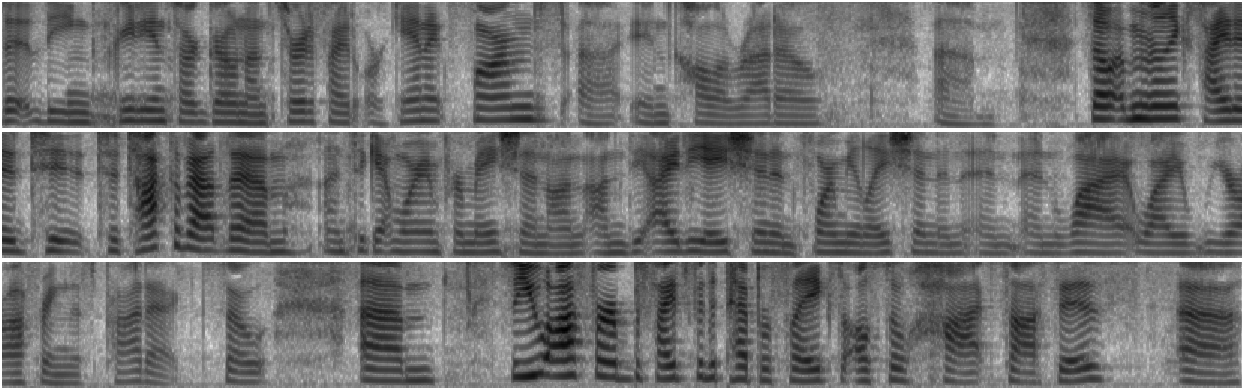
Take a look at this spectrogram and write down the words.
the the ingredients are grown on certified organic farms uh, in Colorado. Um, so I'm really excited to, to talk about them and to get more information on, on the ideation and formulation and, and, and why why you're offering this product. So um, so you offer besides for the pepper flakes also hot sauces. Uh,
